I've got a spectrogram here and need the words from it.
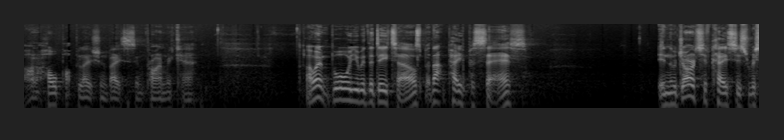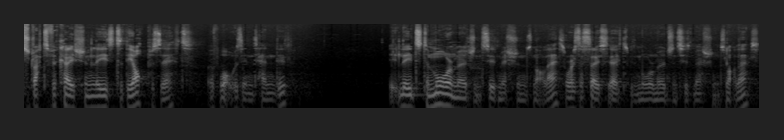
on a whole population basis in primary care. I won't bore you with the details, but that paper says, in the majority of cases, risk stratification leads to the opposite of what was intended. It leads to more emergency admissions, not less, or is associated with more emergency admissions, not less.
